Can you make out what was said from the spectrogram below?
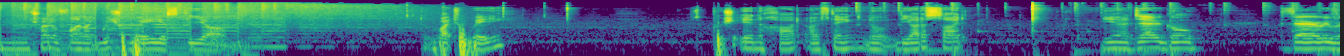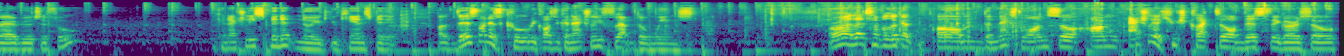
I'm trying to find like which way is the um the right way. To push it in hard, I think. No, the other side. Yeah, there you go. Very, very beautiful. You can actually spin it. No, you, you can't spin it. But this one is cool because you can actually flap the wings. Alright, let's have a look at um, the next one. So I'm actually a huge collector of this figure, so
